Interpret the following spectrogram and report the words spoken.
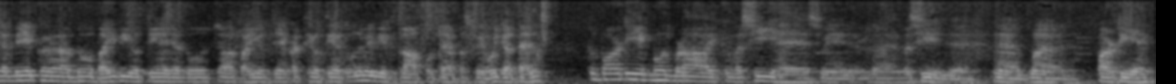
جب ایک دو بھائی بھی ہوتے ہیں یا دو، چار بھائی ہوتے ہیں، اکٹھے ہوتے ہیں، تو ان میں بھی اختلاف ہوتا ہے، آپس میں ہو جاتا ہے نا۔ تو پارٹی ایک بہت بڑا ایک وسیع ہے، اس میں، وسیع پارٹی ہے۔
